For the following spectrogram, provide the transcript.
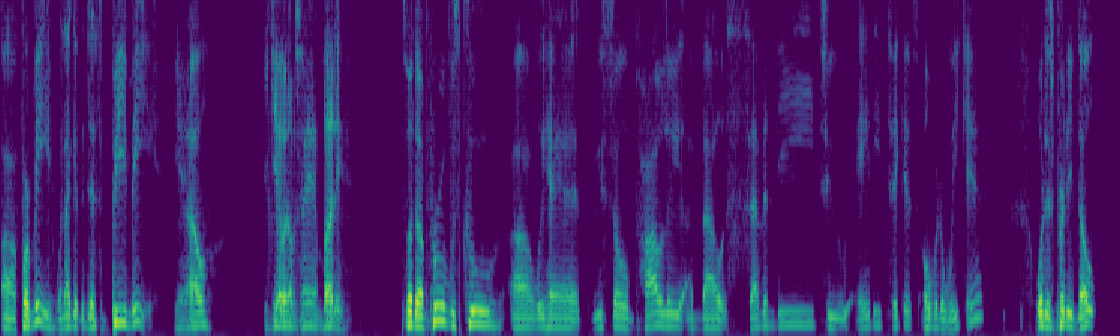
uh, for me when I get to just be me. You know, you get what I'm saying, buddy? So the approve was cool. Uh, we had we sold probably about 70 to 80 tickets over the weekend, which is pretty dope.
